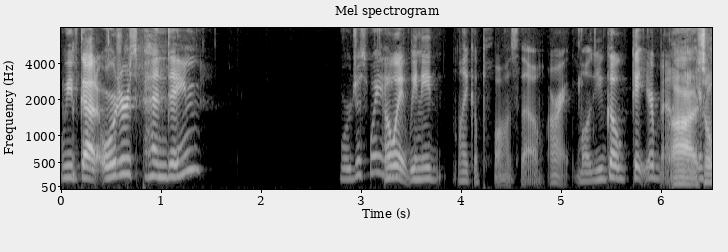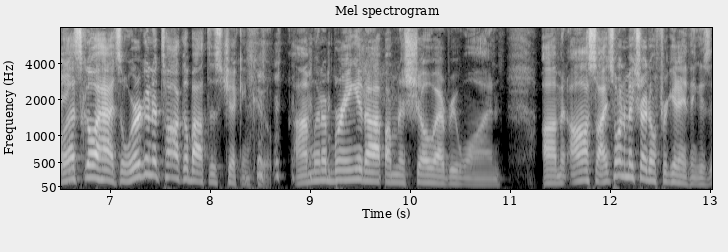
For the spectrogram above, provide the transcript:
We've got orders pending. We're just waiting. Oh wait, we need like applause though. All right. Well, you go get your. All right, so let's go ahead. So we're going to talk about this chicken coop. I'm going to bring it up. I'm going to show everyone. Um, and also, I just want to make sure I don't forget anything because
